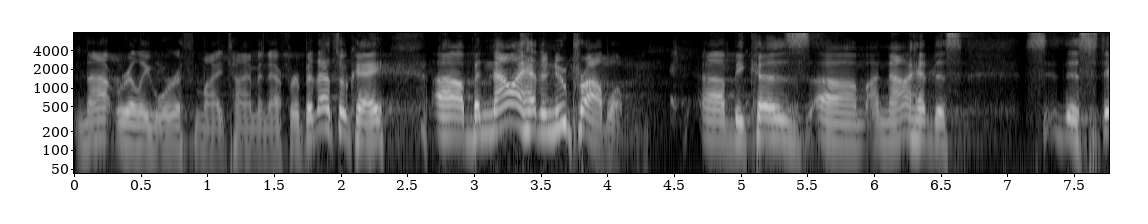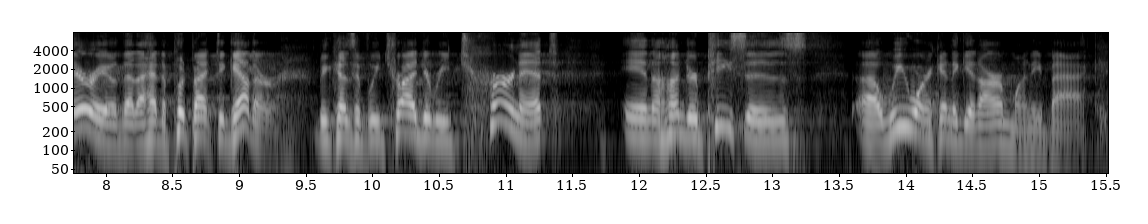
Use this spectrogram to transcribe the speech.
Not really worth my time and effort, but that's okay. Uh, but now I had a new problem uh, because um, now I had this, this stereo that I had to put back together because if we tried to return it in 100 pieces, uh, we weren't going to get our money back.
